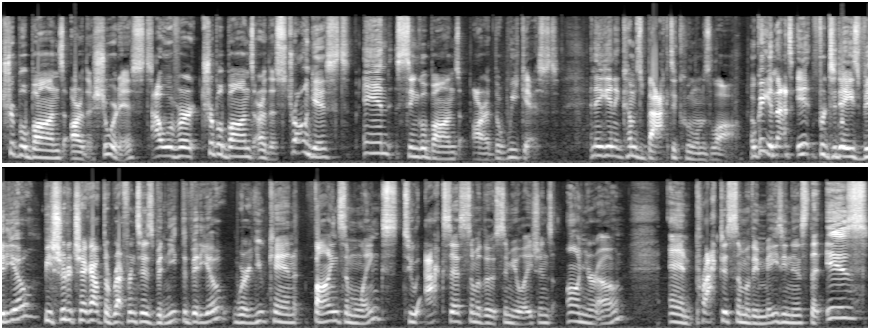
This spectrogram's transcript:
triple bonds are the shortest. However, triple bonds are the strongest, and single bonds are the weakest. And again, it comes back to Coulomb's law. Okay, and that's it for today's video. Be sure to check out the references beneath the video where you can find some links to access some of those simulations on your own and practice some of the amazingness that is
